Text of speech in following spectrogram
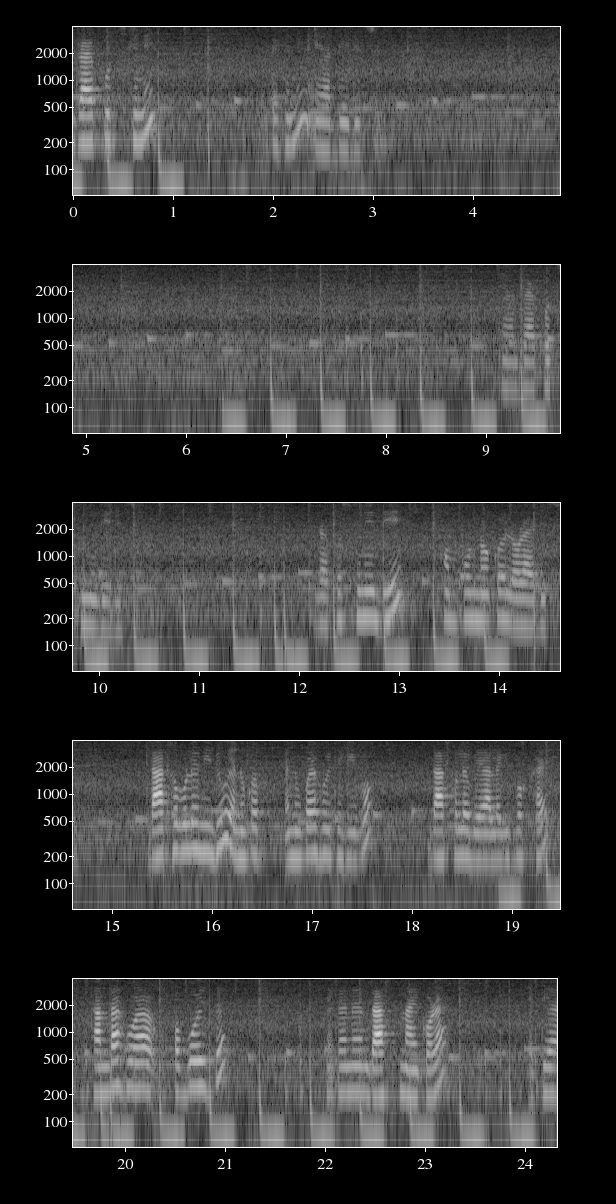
ড্ৰাই ফ্ৰুটছখিনি গোটেইখিনি এয়া দি দিছোঁ। ড্ৰাই ফ্ৰুটছখিনি দি দিছোঁ। ড্ৰাই ফ্ৰুটছখিনি দি সম্পূৰ্ণকৈ লৰাই দিছোঁ। ডাঠ হ'বলৈ নিদিওঁ এনেকুৱা এনেকুৱাই হৈ থাকিব। ডাঠ হ'লে বেয়া লাগিব খাই। ঠাণ্ডা হোৱা হ'বই যে সেইকাৰণে ডাঠ নাই কৰা। এতিয়া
